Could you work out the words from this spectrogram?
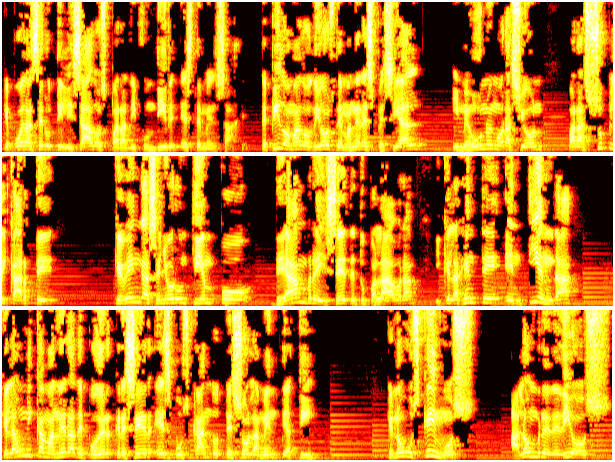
que puedan ser utilizados para difundir este mensaje. Te pido, amado Dios, de manera especial y me uno en oración para suplicarte que venga, Señor, un tiempo de hambre y sed de tu palabra y que la gente entienda que la única manera de poder crecer es buscándote solamente a ti. Que no busquemos al hombre de Dios,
